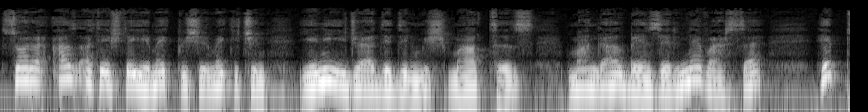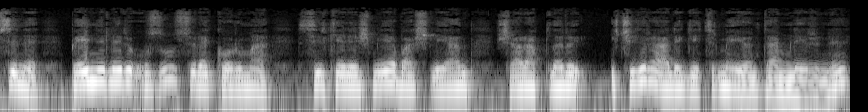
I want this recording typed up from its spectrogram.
Sonra az ateşte yemek pişirmek için yeni icat edilmiş maltız, mangal benzeri ne varsa hepsini peynirleri uzun süre koruma, sirkeleşmeye başlayan şarapları içilir hale getirme yöntemlerini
